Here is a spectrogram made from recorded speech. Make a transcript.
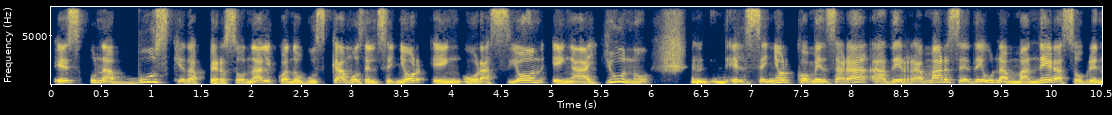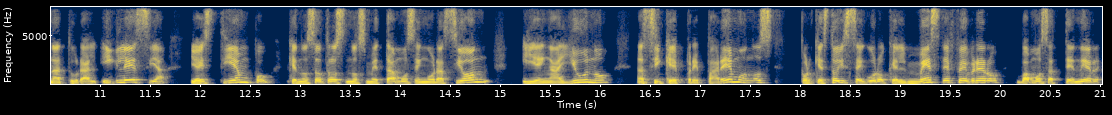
Es una búsqueda personal cuando buscamos del Señor en oración, en ayuno. El Señor comenzará a derramarse de una manera sobrenatural. Iglesia, ya es tiempo que nosotros nos metamos en oración y en ayuno, así que preparémonos porque estoy seguro que el mes de febrero vamos a tener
